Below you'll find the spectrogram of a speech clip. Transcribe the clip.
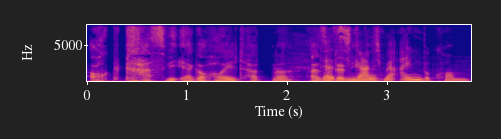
auch krass, wie er geheult hat, ne? Also Der hat der sich Nino. gar nicht mehr einbekommen.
